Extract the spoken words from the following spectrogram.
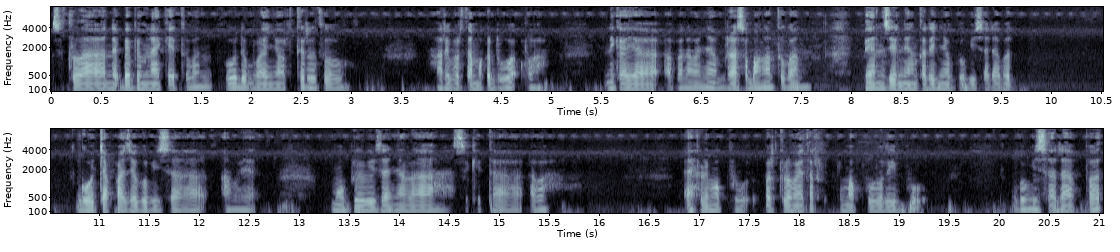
setelah BBM naik itu kan gue udah mulai nyortir tuh. Hari pertama kedua wah ini kayak apa namanya berasa banget tuh kan bensin yang tadinya gue bisa dapat gocap aja gue bisa apa ya mobil bisa nyala sekitar apa eh 50 per kilometer 50 ribu gue bisa dapat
